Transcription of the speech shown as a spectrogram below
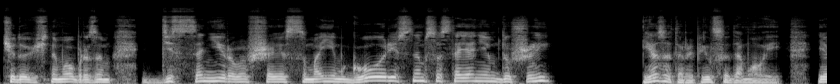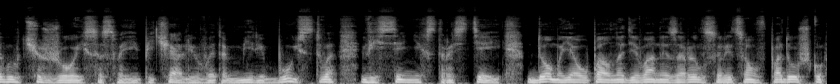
чудовищным образом диссонировавшая с моим горестным состоянием души. Я заторопился домой. Я был чужой со своей печалью в этом мире буйства весенних страстей. Дома я упал на диван и зарылся лицом в подушку.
